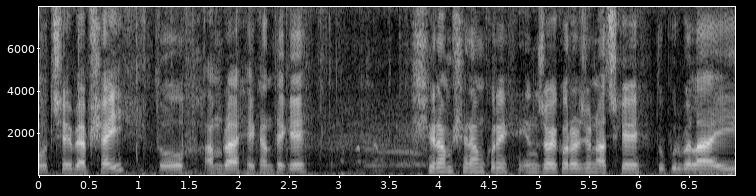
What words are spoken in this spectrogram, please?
হচ্ছে ব্যবসায়ী। তো আমরা এখান থেকে সেরাম সেরাম করে এনজয় করার জন্য আজকে দুপুরবেলা এই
